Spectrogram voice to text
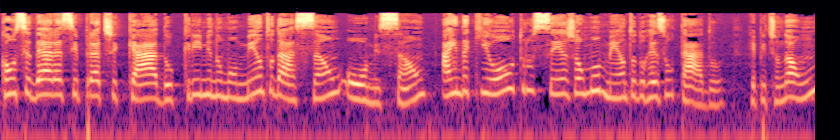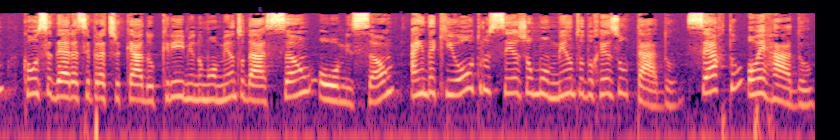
Considera-se praticado o crime no momento da ação ou omissão, ainda que outro seja o momento do resultado. Repetindo a 1, um, considera-se praticado o crime no momento da ação ou omissão, ainda que outro seja o momento do resultado. Certo ou errado?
